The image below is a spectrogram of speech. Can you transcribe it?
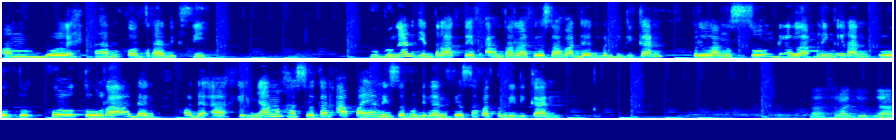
membolehkan kontradiksi. Hubungan interaktif antara filsafat dan pendidikan berlangsung dalam lingkaran kultural dan pada akhirnya menghasilkan apa yang disebut dengan filsafat pendidikan. Nah, selanjutnya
